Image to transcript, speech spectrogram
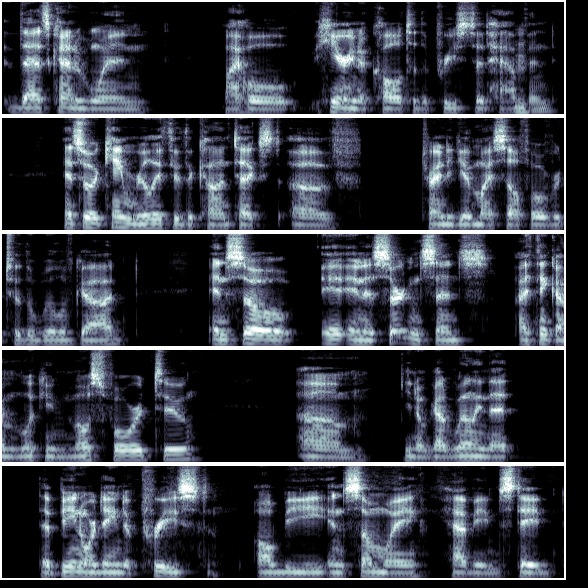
that's kind of when my whole hearing a call to the priesthood happened. And so it came really through the context of trying to give myself over to the will of God. And so, in, in a certain sense, I think I'm looking most forward to, um, you know, God willing, that that being ordained a priest, I'll be in some way having stayed.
